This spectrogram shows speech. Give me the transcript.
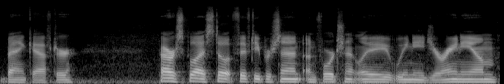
bank after. Power supply is still at 50%. Unfortunately, we need uranium.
